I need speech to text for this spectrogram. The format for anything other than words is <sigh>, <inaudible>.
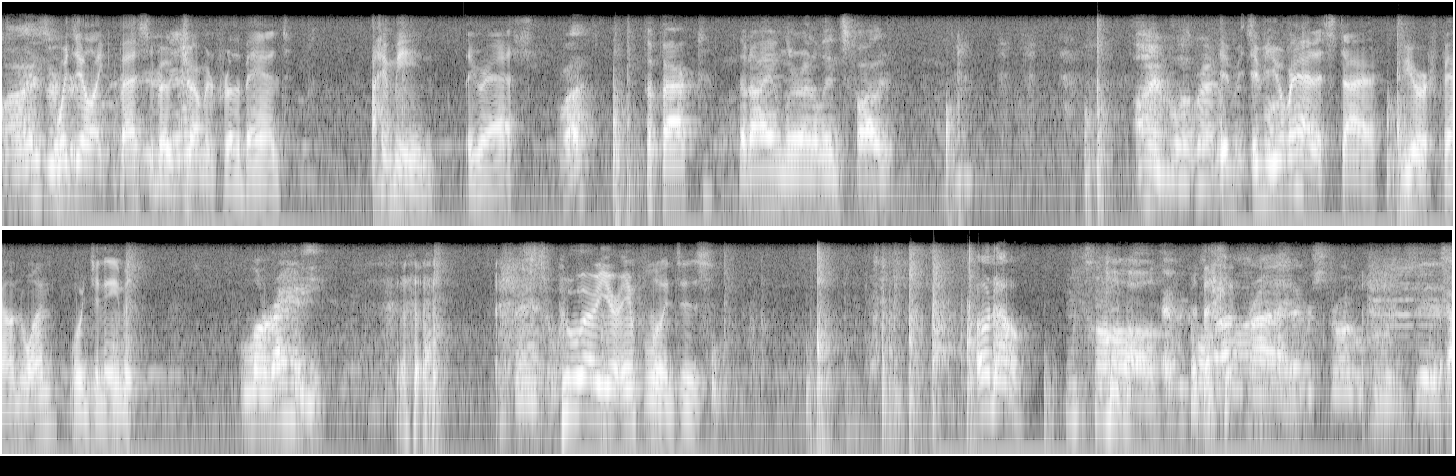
What do you like best about drumming for the band? I mean, the grass. What? The fact that I am Loretta Lynn's father. I am Loretta. If if you ever had a star, if you ever found one, what would you name it? Loretta. Who are your influences? Oh no! <laughs> Oh. Every cold that ever struggled to <laughs> exist.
